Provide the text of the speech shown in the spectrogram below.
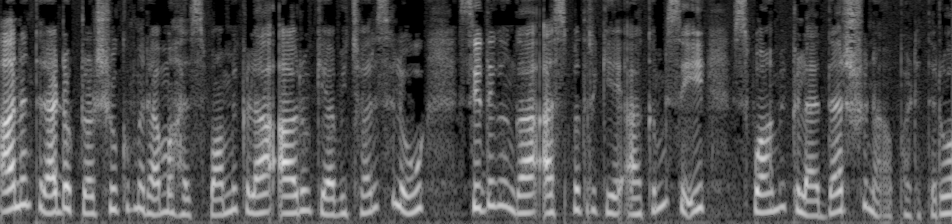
ಆನಂತರ ಡಾ ಶಿವಕುಮಾರ ಮಹಾಸ್ವಾಮಿಗಳ ಆರೋಗ್ಯ ವಿಚಾರಿಸಲು ಸಿದ್ದಗಂಗಾ ಆಸ್ಪತ್ರೆಗೆ ಆಗಮಿಸಿ ಸ್ವಾಮಿಗಳ ದರ್ಶನ ಪಡೆದರು.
